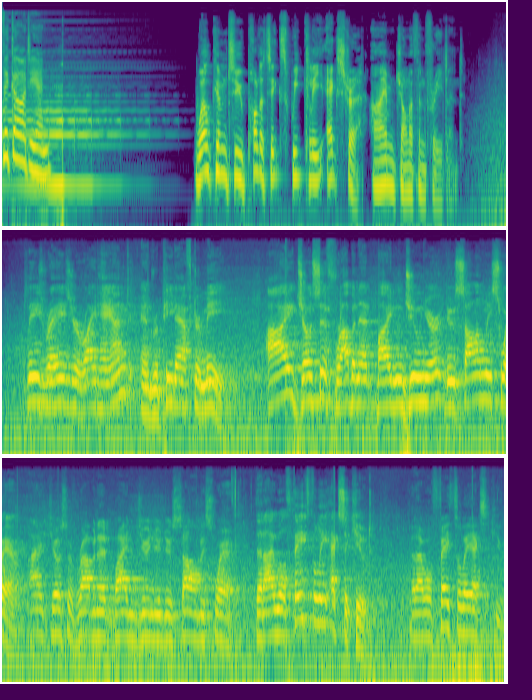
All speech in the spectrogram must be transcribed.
The Guardian. Welcome to Politics Weekly Extra. I'm Jonathan Freedland. Please raise your right hand and repeat after me. I, Joseph Robinette Biden Jr., do solemnly swear I, Joseph Robinette Biden Jr., do solemnly swear that I will faithfully execute that I will faithfully execute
